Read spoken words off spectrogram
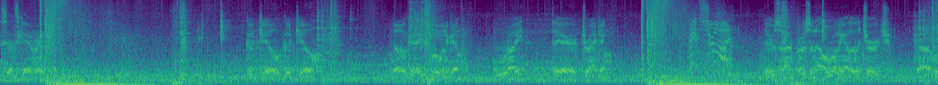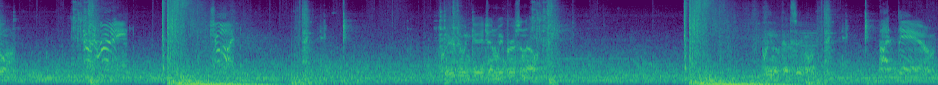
Set scan range. Good kill, good kill. Okay, he's moving again. Right there, tracking. There's armed personnel running out of the church. Kaboom. Get ready! Shot! Clear to engage enemy personnel. Clean up that signal. Hot damn!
